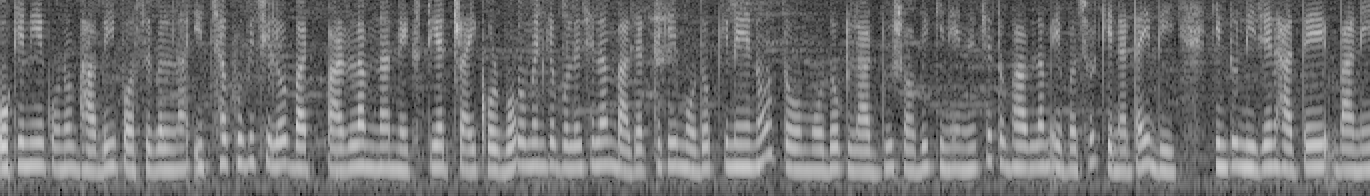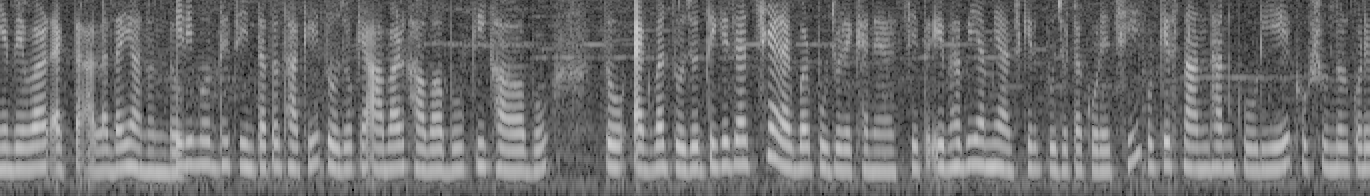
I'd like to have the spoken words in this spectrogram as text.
ওকে নিয়ে কোনোভাবেই পসিবল না। ইচ্ছা খুবই ছিল বাট পারলাম না। নেক্সট ইয়ার ট্রাই করব। ওমেনকে বলেছিলাম, বাজার থেকেই মোদক কিনে এনো। তো মোদক লাড্ডু সবই কিনে এনেছে। তো ভাবলাম, এবছর কেনাটাই দিই। কিন্তু নিজের হাতে বানিয়ে দেওয়ার একটা আলাদাই আনন্দ। এরই মধ্যে চিন্তা তো থাকেই, তোজোকে আবার খাওয়াবো, কি খাওয়াবো? তো একবার তোজোর দিকে যাচ্ছি আর একবার পুজোর এখানে আসছি। তো এভাবেই আমি আজকের পুজোটা করেছি। ওকে স্নান ধান করিয়ে, খুব সুন্দর করে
